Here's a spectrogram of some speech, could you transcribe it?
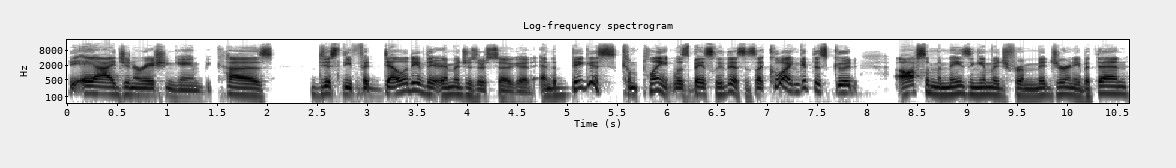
the AI generation game because just the fidelity of their images are so good. And the biggest complaint was basically this. It's like, cool, I can get this good, awesome, amazing image from Midjourney, but then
